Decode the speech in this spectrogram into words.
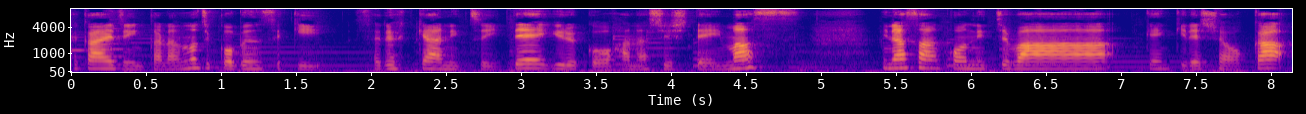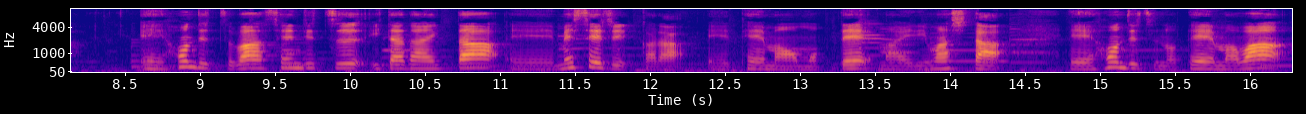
社会人からの自己分析セルフケアについてゆるくお話ししています。皆さんこんにちは。元気でしょうか？えー、本日は先日いただいた、えー、メッセージから、えー、テーマを持ってまいりました。え本日のテーマは、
